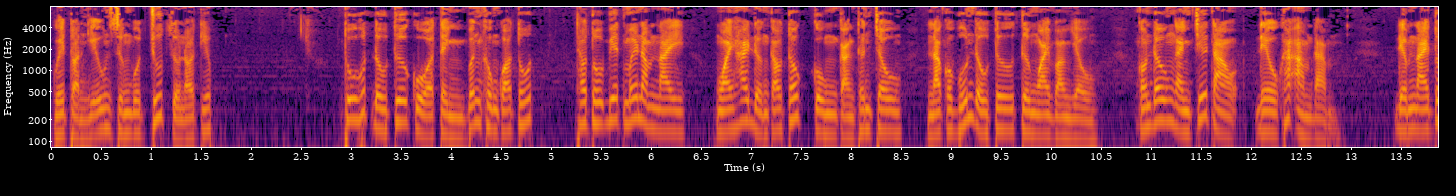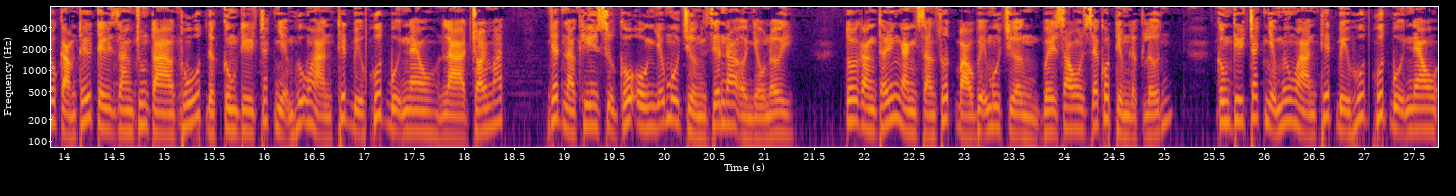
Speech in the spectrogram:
Quế Toàn Hiễu dừng một chút rồi nói tiếp. Thu hút đầu tư của tỉnh vẫn không quá tốt. Theo tôi biết mấy năm nay, ngoài hai đường cao tốc cùng cảng Thân Châu là có vốn đầu tư từ ngoài vào nhiều, còn đâu ngành chế tạo đều khá ảm đạm. Điểm này tôi cảm thấy Tây Giang chúng ta thu hút được công ty trách nhiệm hữu hạn thiết bị hút bụi neo là chói mắt, nhất là khi sự cố ô nhiễm môi trường diễn ra ở nhiều nơi. Tôi càng thấy ngành sản xuất bảo vệ môi trường về sau sẽ có tiềm lực lớn. Công ty trách nhiệm hữu hạn thiết bị hút hút bụi neo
